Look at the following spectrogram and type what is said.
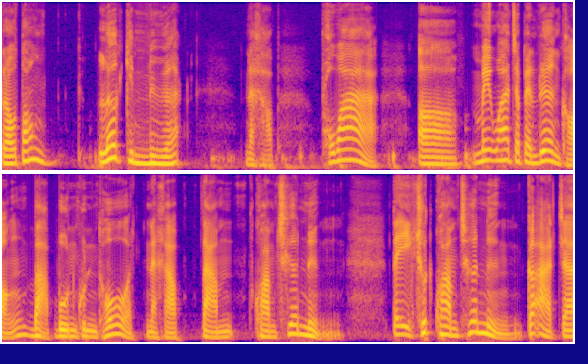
เราต้องเลิกกินเนื้อนะครับ เพราะว่าเอ่อไม่ว่าจะเป็นเรื่องของบาปบุญคุณโทษนะครับ ตามความเชื่อหนึ่ง แต่อีกชุดความเชื่อหนึ่งก็อาจจะ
